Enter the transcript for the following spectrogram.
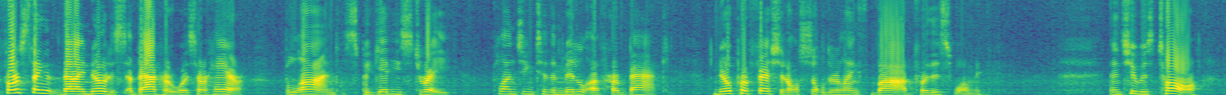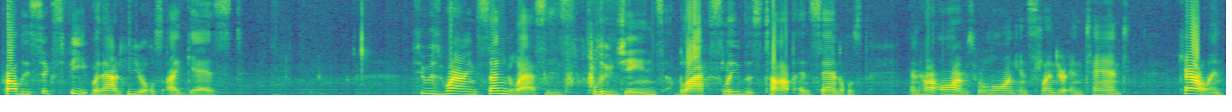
first thing that I noticed about her was her hair, blonde, spaghetti straight, plunging to the middle of her back. No professional shoulder length bob for this woman. And she was tall, probably six feet without heels, I guessed. She was wearing sunglasses, blue jeans, a black sleeveless top, and sandals, and her arms were long and slender and tanned. Carolyn,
